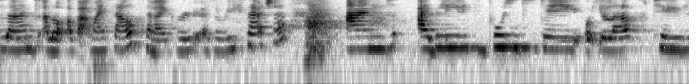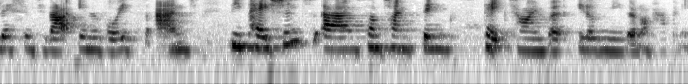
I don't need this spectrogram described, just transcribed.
learned a lot about myself and I grew as a researcher. And I believe it's important to do what you love, to listen to that inner voice and be patient. Um, sometimes things take time, but it doesn't mean they're not happening.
